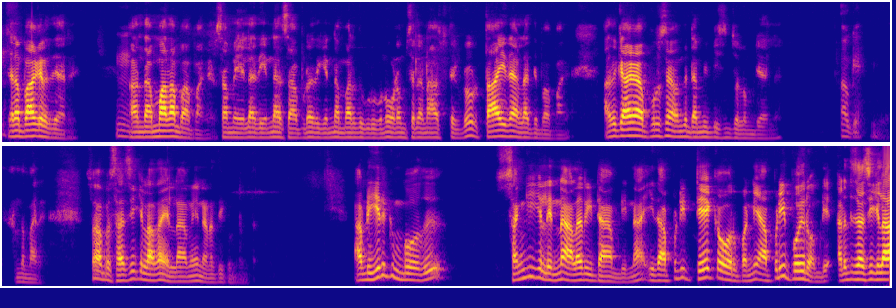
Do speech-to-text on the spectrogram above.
இதெல்லாம் பார்க்குறது யார்? அந்த அம்மா தான் பார்ப்பாங்க சமையல் அது என்ன சாப்பிடும் அதுக்கு என்ன மருந்து கொடுக்கணும் உடம்பு சரியில்லைன்னா ஹாஸ்பிட்டல் ஒரு தாய் தான் எல்லாத்தையும் பார்ப்பாங்க அதுக்காக புருஷன் வந்து டம்மி பீஸ்ன்னு சொல்ல முடியாதுல்ல? ஓகே. அந்த மாதிரி. ஸோ அப்போ சசிகலா தான் எல்லாமே நடத்தி கொண்டு இருந்தார் அப்படி இருக்கும்போது சங்கிகள் என்ன அலறிட்டான் அப்படின்னா இதை அப்படி டேக் ஓவர் பண்ணி அப்படியே போயிடும் அப்படியே அடுத்து சசிகலா.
